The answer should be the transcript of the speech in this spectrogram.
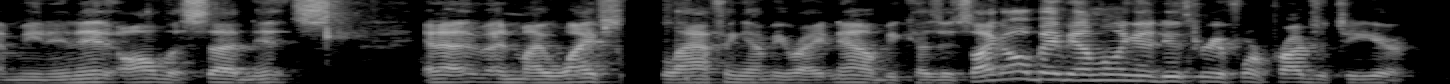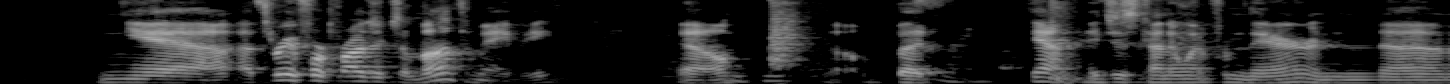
I mean, and it all of a sudden it's, and, I, and my wife's laughing at me right now because it's like, oh, baby, I'm only going to do three or four projects a year. Yeah, uh, three or four projects a month, maybe. You know, so, but yeah, it just kind of went from there, and uh,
